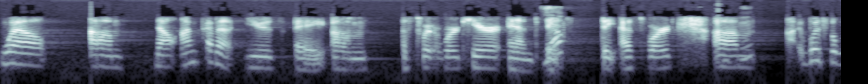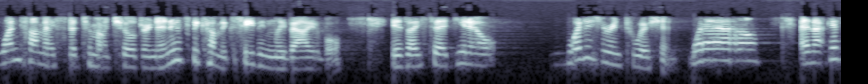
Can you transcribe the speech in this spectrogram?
Well, um, now I'm going to use a um, a swear word here, and Yep. it's the S word. Um, It was the one time I said to my children, and it's become exceedingly valuable. Is I said, you know, what is your intuition? Well, and I guess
